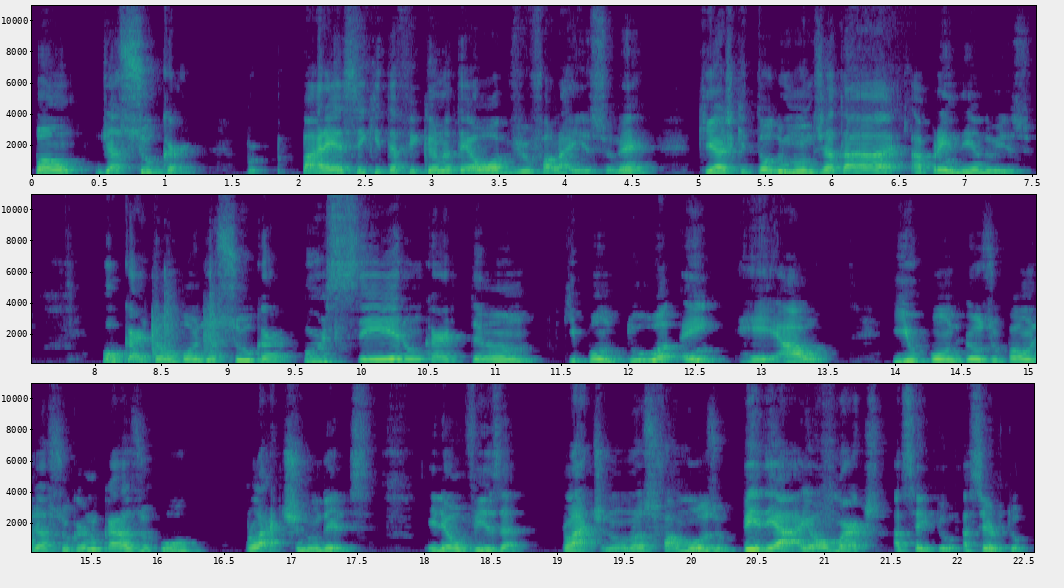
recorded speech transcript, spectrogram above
pão de açúcar. Parece que está ficando até óbvio falar isso, né? Que acho que todo mundo já está aprendendo isso. O cartão pão de açúcar, por ser um cartão que pontua em real. E o pão, eu uso o pão de açúcar, no caso, o Platinum deles. Ele é o Visa Platinum, o nosso famoso PDA. E ó, o Marcos aceitou, acertou.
